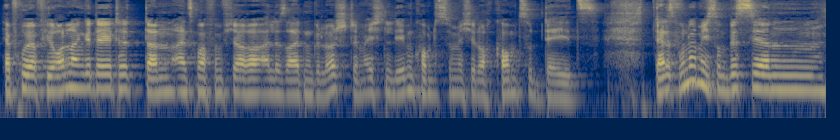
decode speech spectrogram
ich habe früher viel online gedatet, dann 1,5 Jahre alle Seiten gelöscht. Im echten Leben kommt es für mich jedoch kaum zu Dates. Ja, das wundert mich so ein bisschen,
